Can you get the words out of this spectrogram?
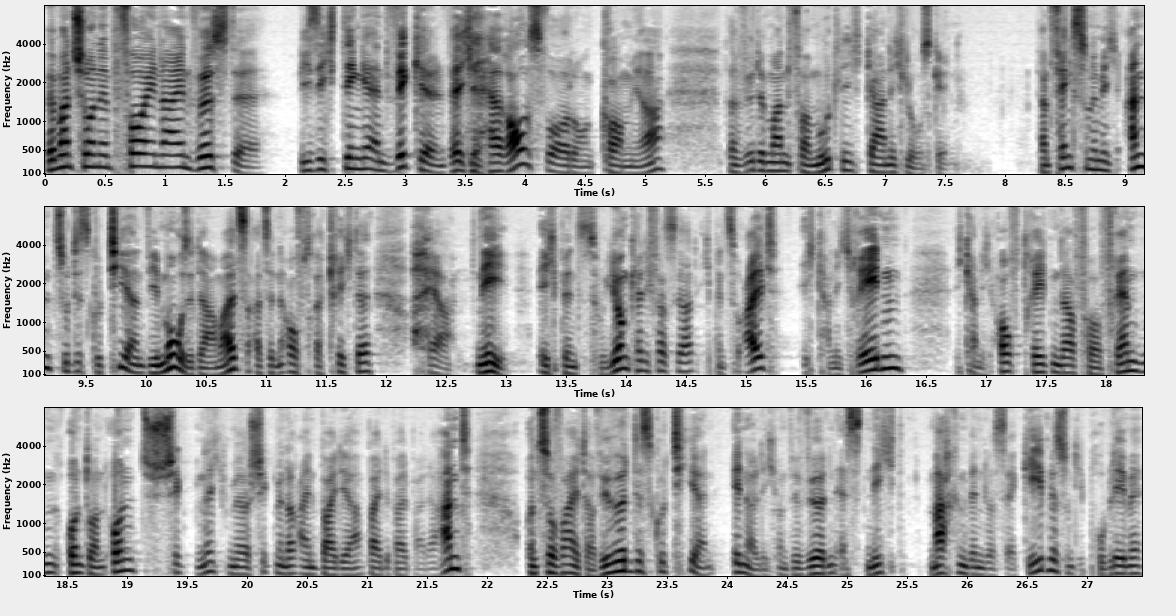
Wenn man schon im Vorhinein wüsste, wie sich Dinge entwickeln, welche Herausforderungen kommen, ja, dann würde man vermutlich gar nicht losgehen. Dann fängst du nämlich an zu diskutieren, wie Mose damals, als er den Auftrag kriegte, ja, nee, ich bin zu jung, hätte ich fast gesagt, ich bin zu alt, ich kann nicht reden, ich kann nicht auftreten da vor Fremden und, und, und, schick, nicht, mir, schick mir noch einen bei der, bei, bei, bei der Hand und so weiter. Wir würden diskutieren innerlich und wir würden es nicht machen, wenn du das Ergebnis und die Probleme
